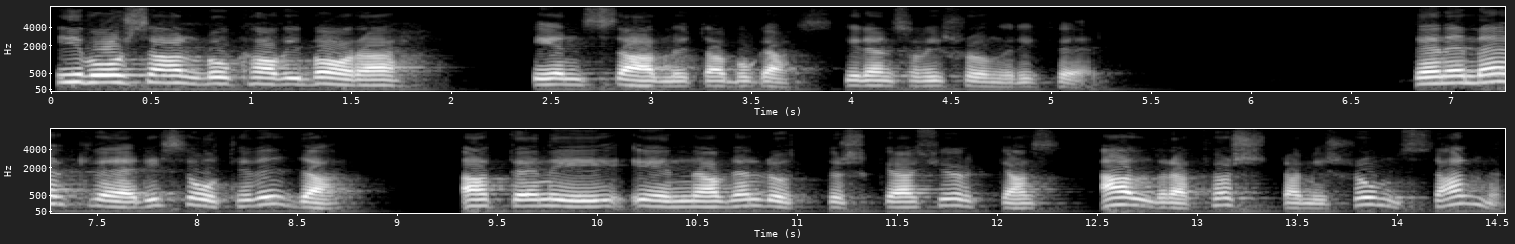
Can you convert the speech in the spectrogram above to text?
I vår psalmbok har vi bara en psalm av Bogatski, den som vi sjunger ikväll. Den är märkvärdig så tillvida att den är en av den lutherska kyrkans allra första missionssalmer.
